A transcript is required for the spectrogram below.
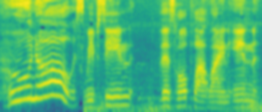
Who knows? We've seen this whole plot line in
